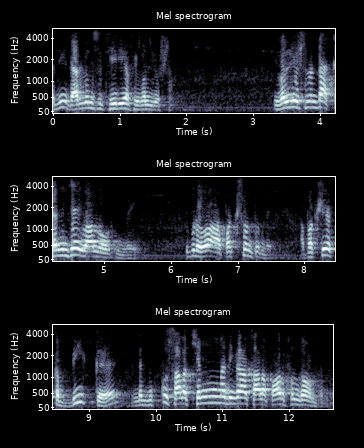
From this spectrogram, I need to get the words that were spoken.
అది Darwin's theory of evolution evolution అంటే అక్కడి నుంచే ఇవాల్వ్ అవుతుంది. ఇప్పుడు ఆ పక్షి ఉంటుంది. ఆ పక్షి యొక్క బీక్ అంటే ముక్కు చాలా చిన్నదిగా చాలా పవర్ఫుల్గా ఉంటుంది.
